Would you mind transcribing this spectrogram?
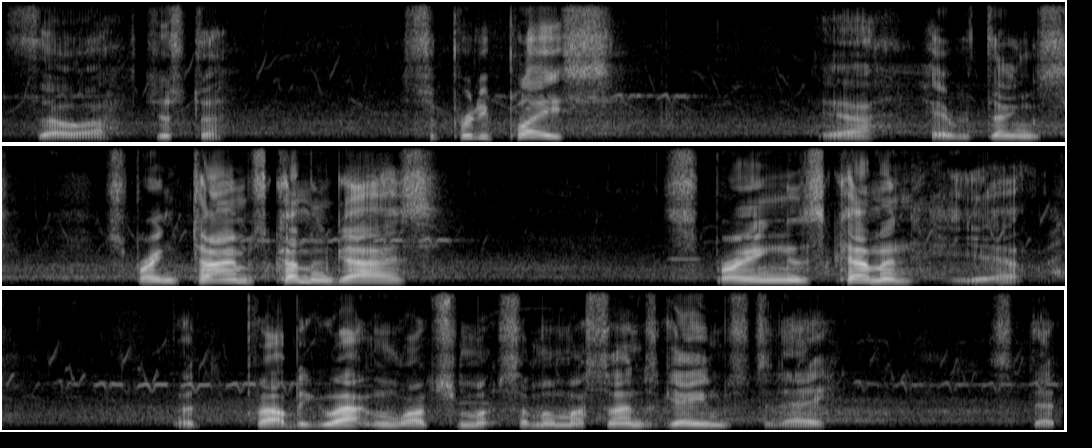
So uh, just a, it's a pretty place. Yeah, everything's, springtime's coming guys. Spring is coming, yeah. But probably go out and watch some of my son's games today. It's that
